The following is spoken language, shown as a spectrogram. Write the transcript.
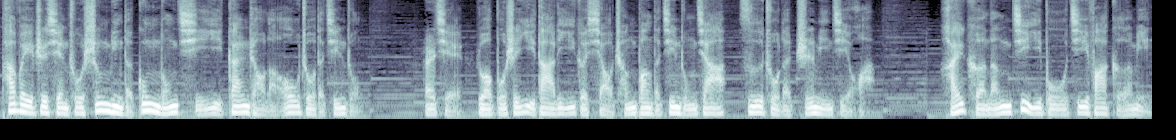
他为之献出生命的工农起义干扰了欧洲的金融，而且若不是意大利一个小城邦的金融家资助了殖民计划，还可能进一步激发革命。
